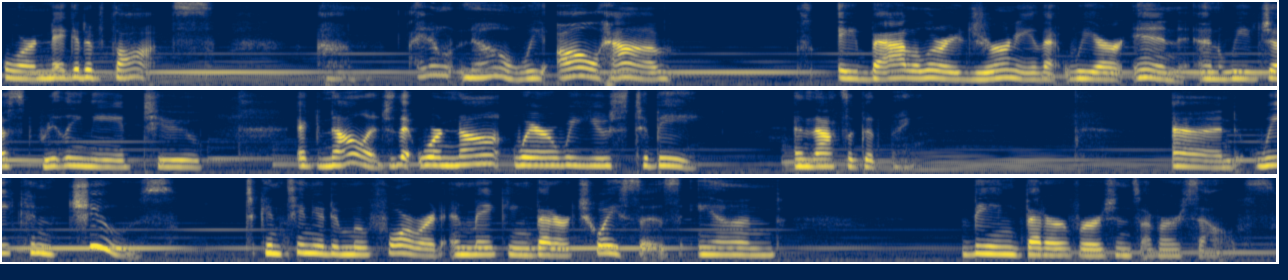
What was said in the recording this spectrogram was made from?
or negative thoughts. Um, I don't know. We all have a battle or a journey that we are in, and we just really need to acknowledge that we're not where we used to be. And that's a good thing. And we can choose to continue to move forward and making better choices and being better versions of ourselves.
